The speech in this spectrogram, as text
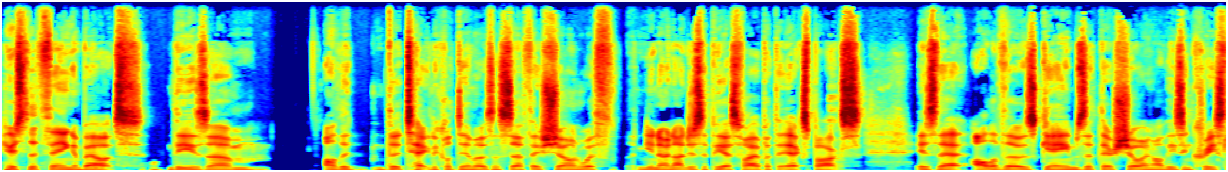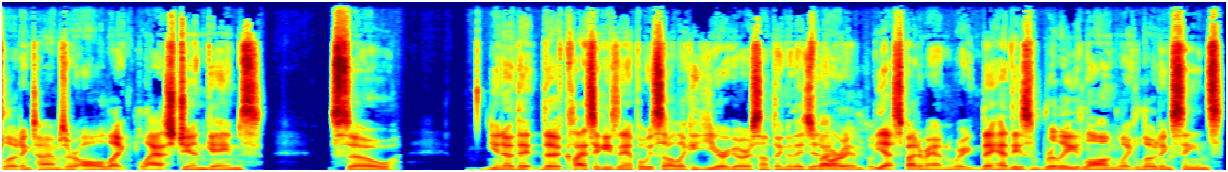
here's the thing about these, um, all the the technical demos and stuff they've shown with, you know, not just the PS5 but the Xbox, is that all of those games that they're showing all these increased loading times are all like last gen games. So, you know, they, the classic example we saw like a year ago or something where they did Spider-Man. article, yeah, Spider Man, where they had these really long like loading scenes,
